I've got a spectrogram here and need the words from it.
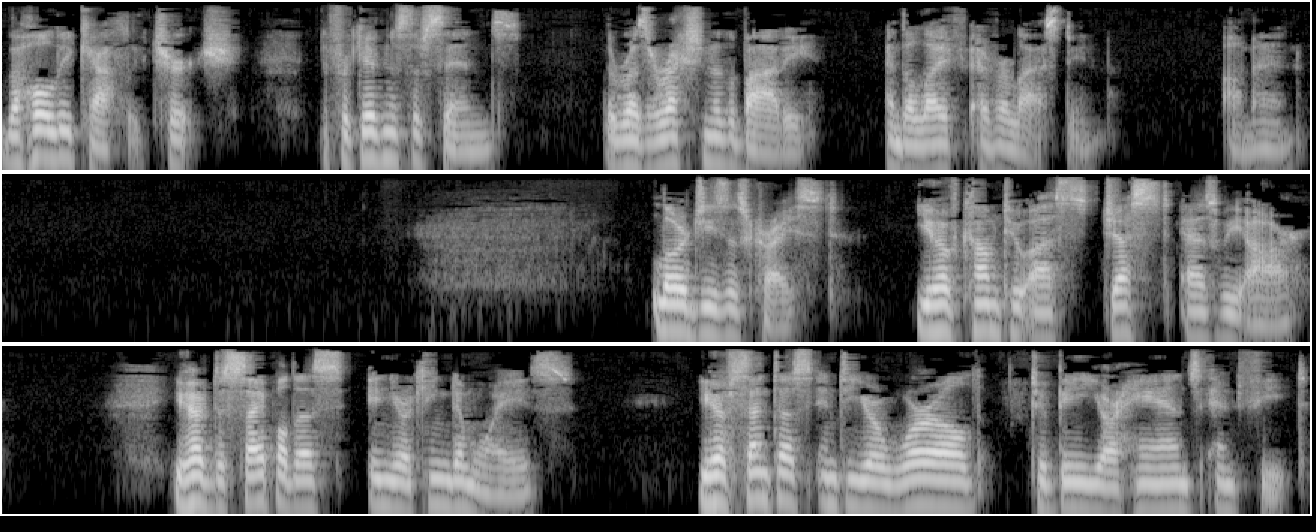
the holy Catholic Church, the forgiveness of sins, the resurrection of the body, and the life everlasting. Amen. Lord Jesus Christ, you have come to us just as we are You have discipled us in your kingdom ways. You have sent us into your world to be your hands and feet.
